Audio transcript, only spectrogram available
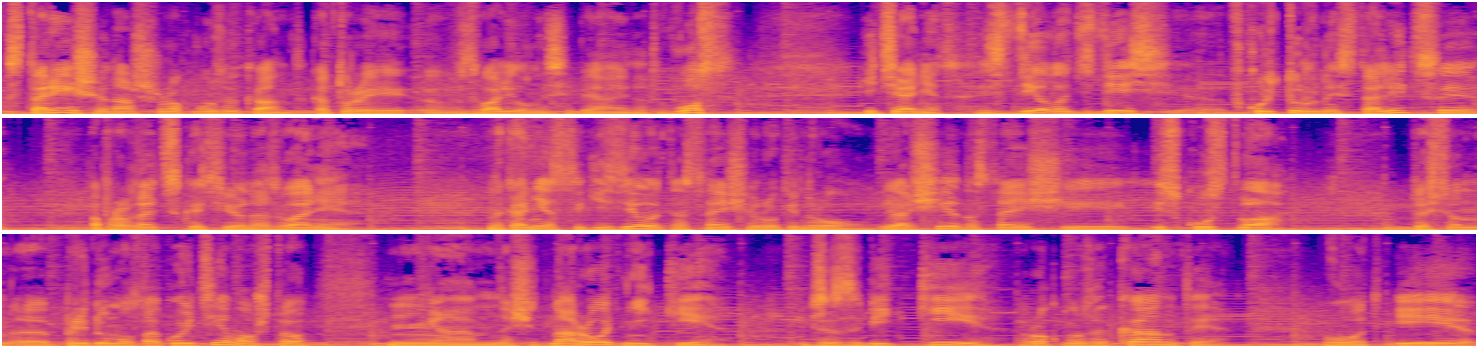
Старейший наш рок-музыкант, который взвалил на себя этот ВОЗ и тянет сделать здесь, э, в культурной столице, оправдать, так сказать, ее название, наконец-таки сделать настоящий рок-н-ролл и вообще настоящее искусство. То есть он э, придумал такую тему, что э, значит, народники, джазовики, рок-музыканты, вот, и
